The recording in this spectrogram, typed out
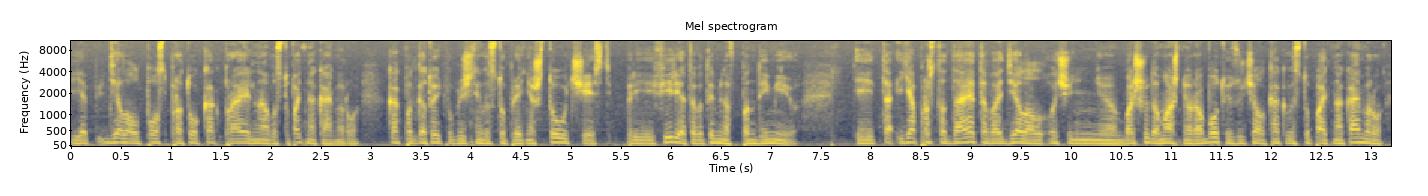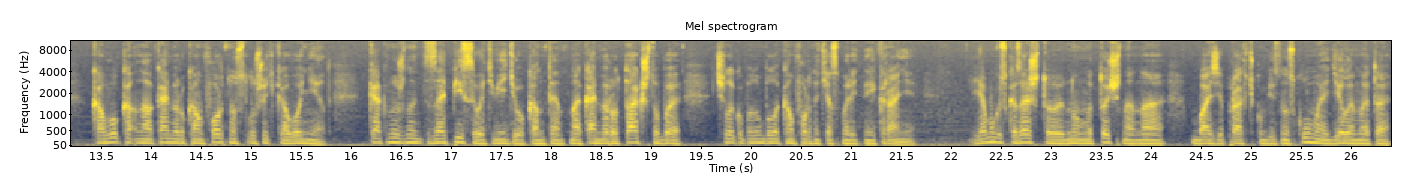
Я делал пост про то, как правильно выступать на камеру, как подготовить публичные выступления, что учесть при эфире, это вот именно в пандемию. И та, я просто до этого делал очень э, большую домашнюю работу, изучал, как выступать на камеру, кого на камеру комфортно слушать, кого нет, как нужно записывать видеоконтент на камеру так, чтобы человеку потом было комфортно тебя смотреть на экране. Я могу сказать, что ну, мы точно на базе практикум бизнес-клуба делаем это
